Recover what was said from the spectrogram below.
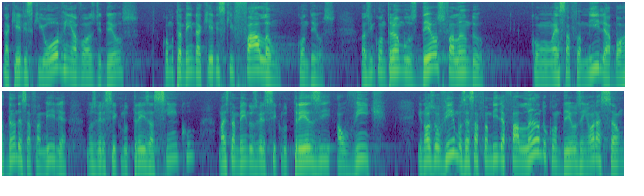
daqueles que ouvem a voz de Deus, como também daqueles que falam com Deus. Nós encontramos Deus falando com essa família, abordando essa família, nos versículos 3 a 5, mas também dos versículos 13 ao 20. E nós ouvimos essa família falando com Deus em oração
